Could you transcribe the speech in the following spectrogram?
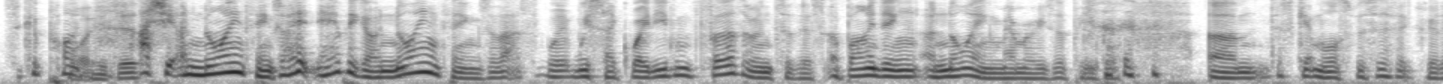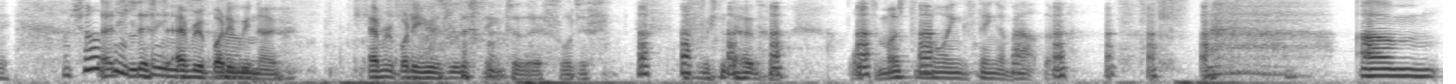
It's a good point. what he did. Actually, annoying things. Here, we go. Annoying things, and that's where we segued even further into this. Abiding, annoying memories of people. um, let's get more specific, really. I'm trying Let's of list things, everybody we um, know. Everybody who's listening to this will just, if we know them, what's the most annoying thing about them? Um,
